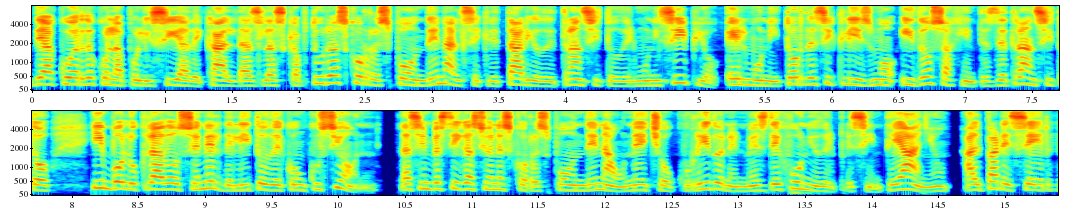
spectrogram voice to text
De acuerdo con la policía de Caldas, las capturas corresponden al secretario de tránsito del municipio, el monitor de ciclismo y dos agentes de tránsito involucrados en el delito de concusión. Las investigaciones corresponden a un hecho ocurrido en el mes de junio del presente año. Al parecer,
